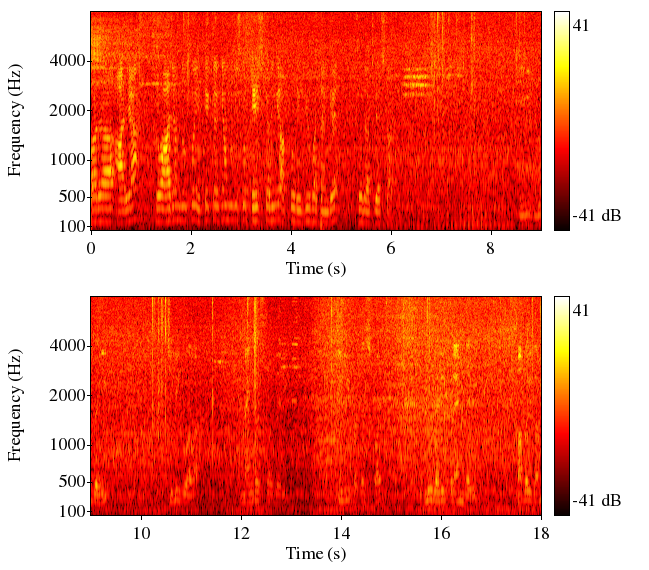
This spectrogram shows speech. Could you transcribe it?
और आर्या सो so, आज हम लोग को एक एक करके हम लोग इसको टेस्ट करेंगे आपको रिव्यू बताएँगे। So let's get start blueberry chilli guava mango strawberry kiwi butterscotch blueberry cranberry bubble gum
